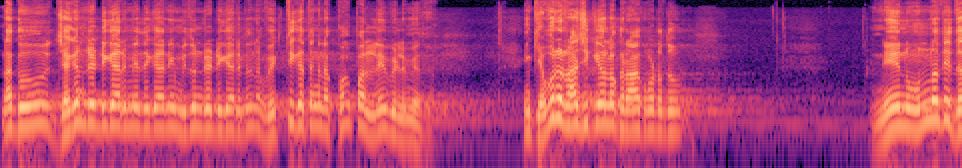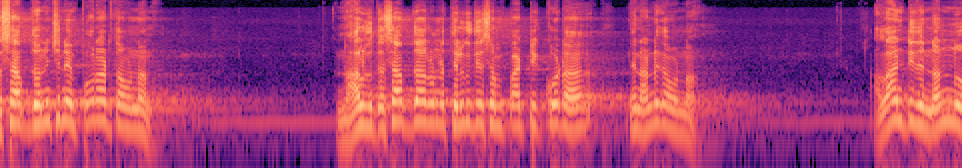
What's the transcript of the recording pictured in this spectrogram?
నాకు జగన్ రెడ్డి గారి మీద కానీ మిథున్ రెడ్డి గారి మీద నాకు వ్యక్తిగతంగా నాకు కోపాలు లేవు వీళ్ళ మీద. ఇంకెవరు రాజకీయాల్లోకి రాకూడదు. నేను ఉన్నది దశాబ్దం నుంచి నేను పోరాడుతూ ఉన్నాను. నాలుగు దశాబ్దాలు ఉన్న తెలుగుదేశం పార్టీకి కూడా నేను అండగా ఉన్నాను అలాంటిది నన్ను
